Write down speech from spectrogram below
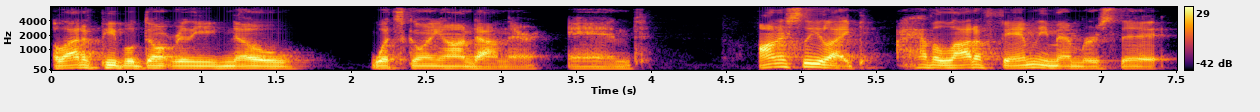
A lot of people don't really know what's going on down there. And honestly, like I have a lot of family members that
